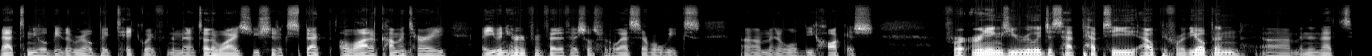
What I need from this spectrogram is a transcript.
That to me will be the real big takeaway from the minutes. Otherwise, you should expect a lot of commentary that you've been hearing from Fed officials for the last several weeks, um, and it will be hawkish. For earnings, you really just have Pepsi out before the open, um, and then that's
